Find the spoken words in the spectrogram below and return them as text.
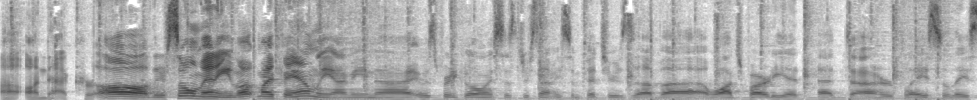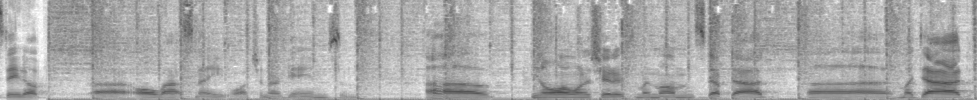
uh, on that curl? Oh, there's so many. But my family, I mean, uh, it was pretty cool. My sister sent me some pictures of uh, a watch party at, at uh, her place. So they stayed up uh, all last night watching our games. And, uh, you know, I want to shout out to my mom and stepdad, uh, my dad.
